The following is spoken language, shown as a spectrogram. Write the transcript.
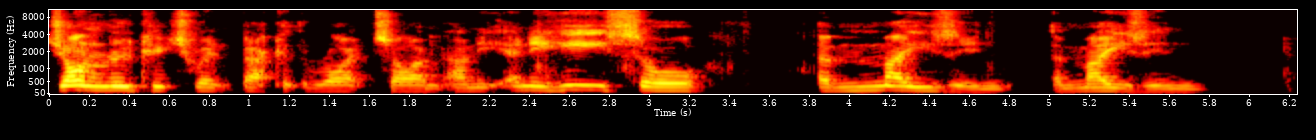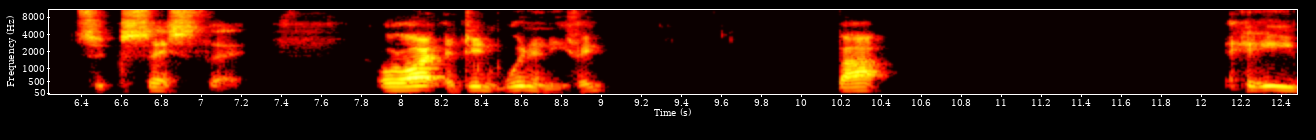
John Lukic went back at the right time and he, and he saw amazing, amazing success there. All right, they didn't win anything, but he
